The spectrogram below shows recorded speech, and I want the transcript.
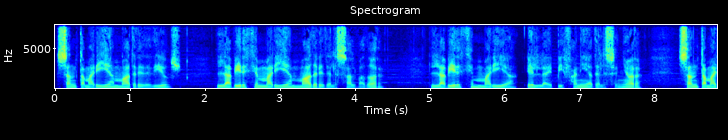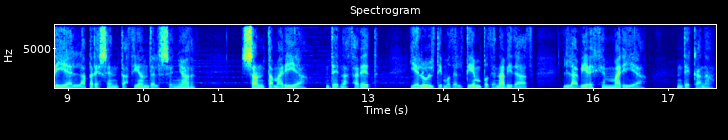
Santa María, Madre de Dios, la Virgen María, Madre del Salvador, la Virgen María en la Epifanía del Señor, Santa María en la presentación del Señor, Santa María de Nazaret y el último del tiempo de Navidad, la Virgen María de Caná.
